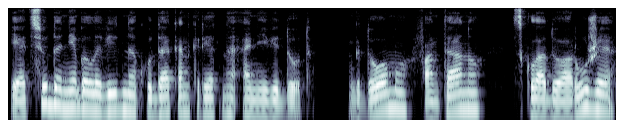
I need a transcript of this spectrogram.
и отсюда не было видно, куда конкретно они ведут. К дому, фонтану, складу оружия.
